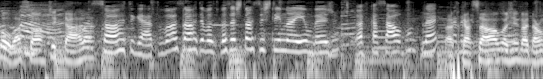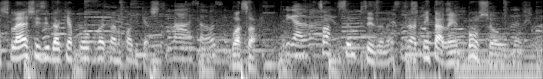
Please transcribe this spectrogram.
Boa Opa. sorte, Carla. Boa sorte, gato. Boa sorte. Vocês estão assistindo aí, um beijo. Vai ficar salvo, né? Vai ficar salvo, a gente vai dar uns flashes e daqui a pouco vai estar no podcast. Massa, vamos sim. Boa sorte. Obrigada. Sorte você não precisa, né? Você já tem talento. Bom show, bom show.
